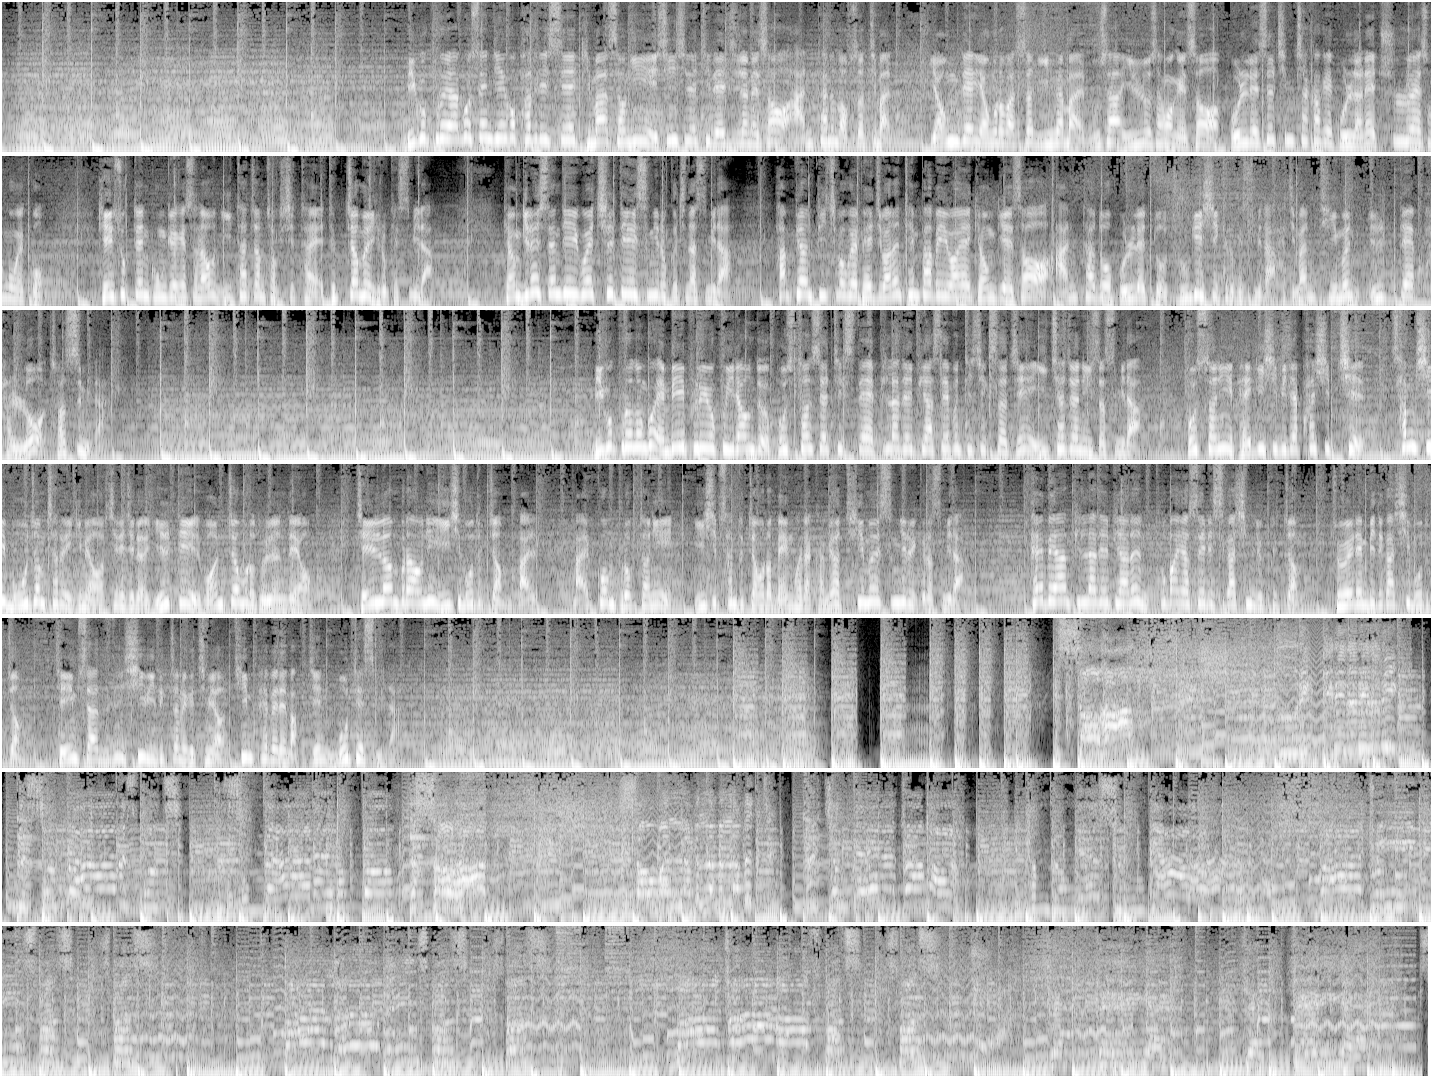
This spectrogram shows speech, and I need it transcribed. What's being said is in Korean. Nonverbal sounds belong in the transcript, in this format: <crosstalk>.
미국 프로야구 샌디에고 파드리스의 김하성이 신시내티 레즈전에서 안타는 없었지만 0대 0으로 맞선 2회 말 무사 1루 상황에서 볼넷을 침착하게 골라내 출루에 성공했고 계속된 공격에서 나온 2타점 적시타에 득점을 기록했습니다. 경기는 샌디에고의 7대1 승리로 끝이 났습니다. 한편 피츠버그의 배지와는 템파베이와의 경기에서 안타도 볼넷도 2개씩 기록했습니다. 하지만 팀은 1대8로 졌습니다. 미국 프로농구 NBA 플레이오프 2라운드 보스턴 셀틱스 대 필라델피아 세븐티식서즈의 2차전이 있었습니다. 보스턴이 122대 87, 35점 차로 이기며 시리즈를 1대1 원점으로 돌렸는데요. 제일런 브라운이 25득점, 말, 말콤 브록던이 23득점으로 맹활약하며 팀을 승리로 이끌었습니다. 패배한 필라델피아는 토바이어스 해리스가 16득점, 조엘 엠비드가 15득점, 제임스 하든은 12득점에 그치며 팀 패배를 막진 못했습니다.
